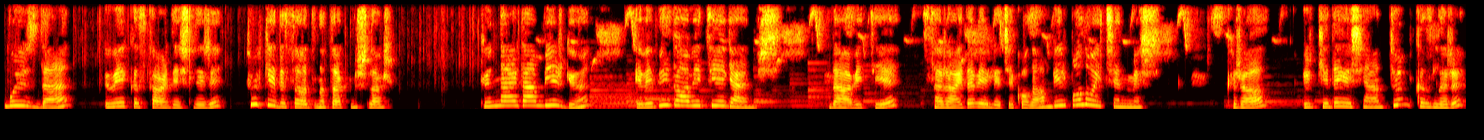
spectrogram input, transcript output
Bu yüzden üvey kız kardeşleri kül kedisi adını takmışlar. Günlerden bir gün eve bir davetiye gelmiş. Davetiye sarayda verilecek olan bir balo içinmiş. Kral ülkede yaşayan tüm kızları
